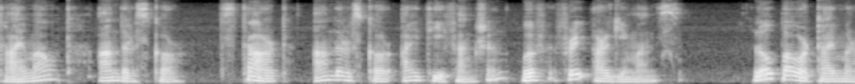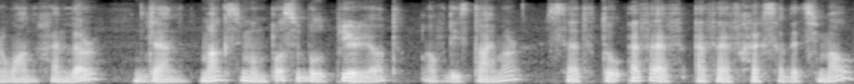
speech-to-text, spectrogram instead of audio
timeout underscore start underscore IT function with three arguments. Low power timer 1 handler, then maximum possible period of this timer set to FF FF hexadecimal,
